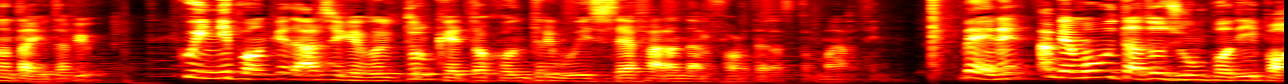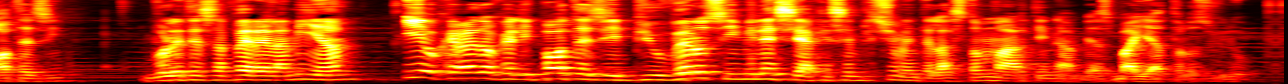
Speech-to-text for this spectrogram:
non ti aiuta più. Quindi può anche darsi che quel trucchetto contribuisse a far andare forte la Aston Martin. Bene, abbiamo buttato giù un po' di ipotesi. Volete sapere la mia? Io credo che l'ipotesi più verosimile sia che semplicemente la Aston Martin abbia sbagliato lo sviluppo.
